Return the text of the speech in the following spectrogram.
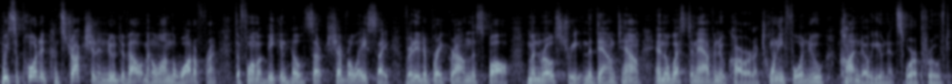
We supported construction and new development along the waterfront, the former Beacon Hill Chevrolet site, ready to break ground this fall, Monroe Street in the downtown, and the Weston Avenue corridor. 24 new condo units were approved,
